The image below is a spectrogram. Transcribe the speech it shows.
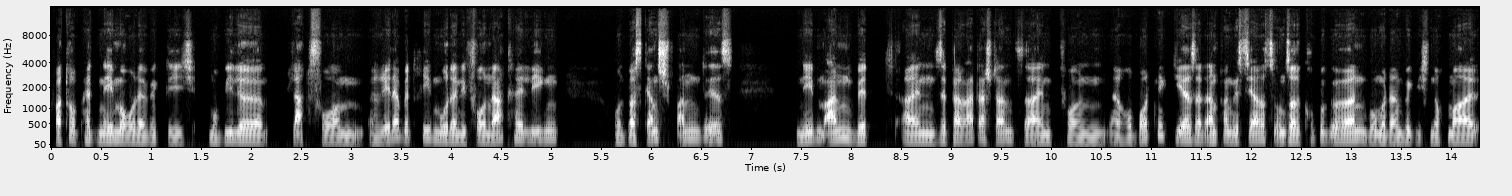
Quadruped nehme oder wirklich mobile Plattformen Räder betrieben, wo dann die Vor- und Nachteile liegen. Und was ganz spannend ist, nebenan wird ein separater Stand sein von äh, Robotnik, die ja seit Anfang des Jahres zu unserer Gruppe gehören, wo man dann wirklich nochmal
